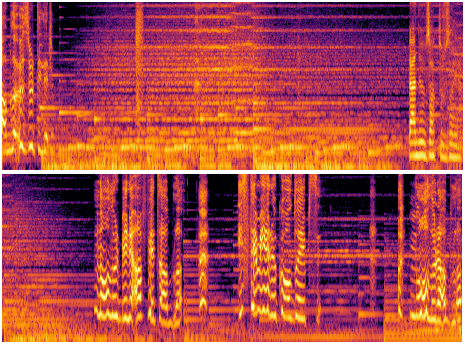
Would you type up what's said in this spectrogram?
Abla özür dilerim. Benden uzak dur Zoya. Ne olur beni affet abla. İstemeyerek oldu hepsi. Ne olur abla.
